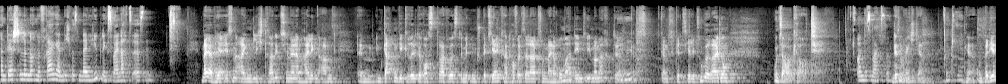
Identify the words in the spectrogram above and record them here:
An der Stelle noch eine Frage an dich. Was ist denn dein Lieblingsweihnachtsessen? Naja, wir essen eigentlich traditionell am Heiligen Abend ähm, im Garten gegrillte Rostbratwürste mit einem speziellen Kartoffelsalat von meiner Oma, den sie immer macht. Äh, mhm. Ganz, ganz spezielle Zubereitung. Und Sauerkraut. Und das magst du? Das mag ich gern. Okay. Ja. Und bei dir?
